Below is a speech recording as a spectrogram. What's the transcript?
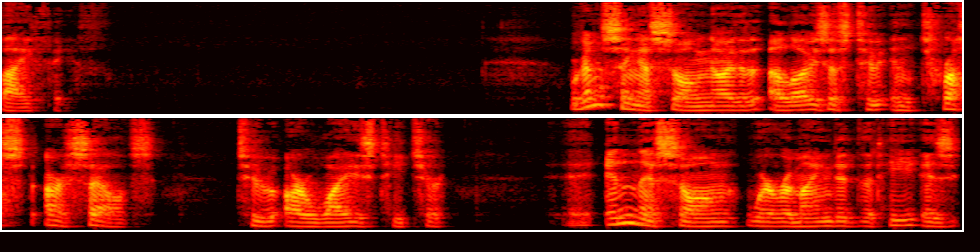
by faith. We're going to sing a song now that allows us to entrust ourselves to our wise teacher. In this song, we're reminded that he is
